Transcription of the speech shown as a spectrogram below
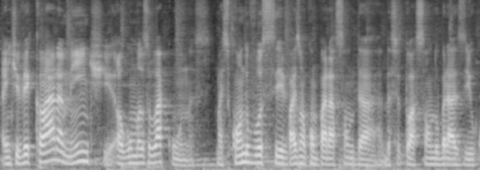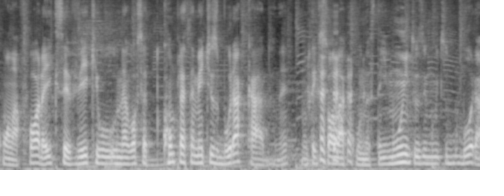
a gente vê claramente algumas lacunas. Mas quando você faz uma comparação da, da situação do Brasil com lá fora, aí que você vê que o negócio é completamente esburacado, né? Não tem só lacunas, tem muitos e muitos buracos.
